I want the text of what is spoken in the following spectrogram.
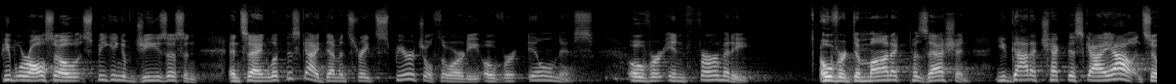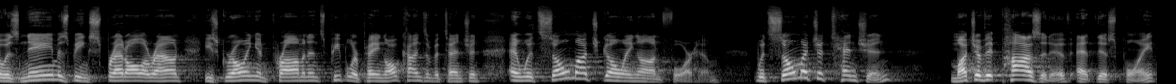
People were also speaking of Jesus and, and saying, look, this guy demonstrates spiritual authority over illness, over infirmity over demonic possession. You got to check this guy out. And so his name is being spread all around. He's growing in prominence. People are paying all kinds of attention. And with so much going on for him, with so much attention, much of it positive at this point,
